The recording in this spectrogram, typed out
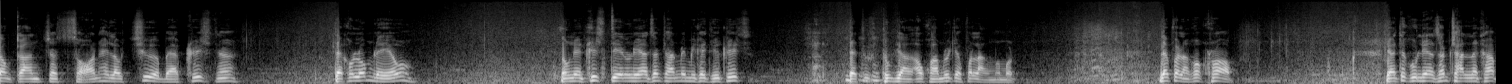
ต้องการจะสอนให้เราเชื่อแบบคริสต์นะ แต่เขาล้มเหลวโรงเรียนคริสเตียนโรงเรียนสัมชัญไม่มีใครถือคริสต์แต่ทุกอย่างเอาความรู้จากฝรั่งมาหมด แล้วฝรั่งก็ครอบ อย่างถ้าคุณเรียนสัมชัญนะครับ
